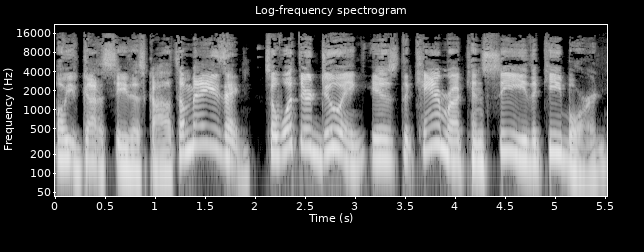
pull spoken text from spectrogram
Oh, you've got to see this, Kyle. It's amazing. So what they're doing is the camera can see the keyboard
